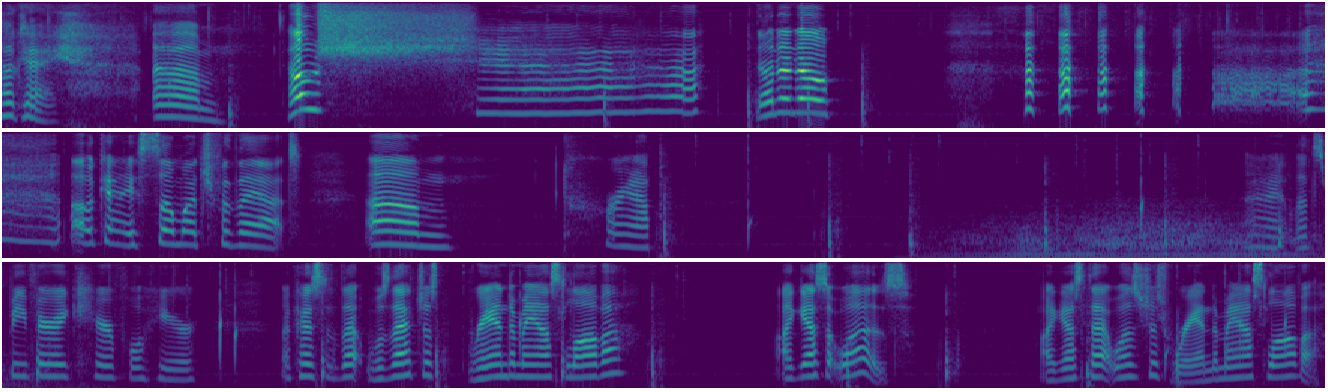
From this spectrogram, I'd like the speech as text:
Okay. Um. Oh, sh. No, no, no. okay, so much for that. Um. Crap. Alright, let's be very careful here. Okay, so that was that just random ass lava? I guess it was. I guess that was just random ass lava.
